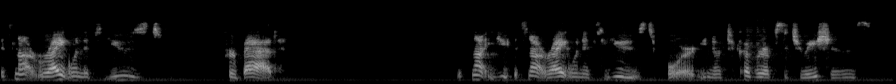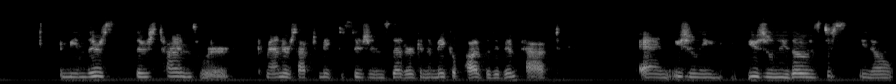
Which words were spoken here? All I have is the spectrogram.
It's not right when it's used for bad. It's not it's not right when it's used for you know to cover up situations. I mean there's there's times where commanders have to make decisions that are going to make a positive impact. And usually usually those just you know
